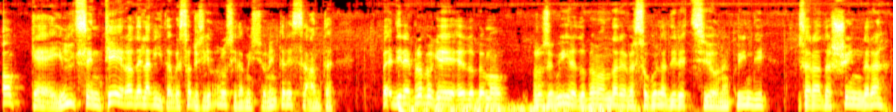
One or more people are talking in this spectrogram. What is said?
Ok, il sentiero della vita, quest'oggi si chiama così la missione, interessante. Beh, direi proprio che eh, dobbiamo proseguire, dobbiamo andare verso quella direzione, quindi ci sarà da scendere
